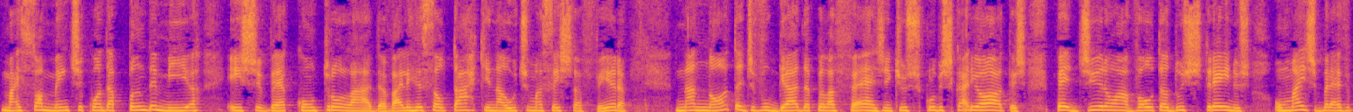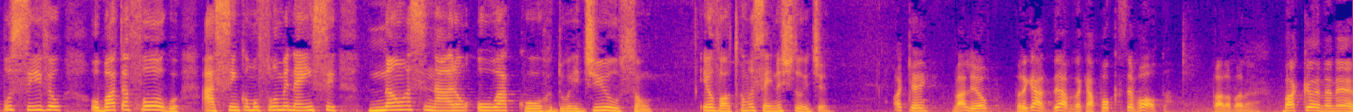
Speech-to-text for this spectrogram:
mas somente quando a pandemia estiver controlada. Vale ressaltar que na última sexta-feira, na nota divulgada pela Fergem, que os clubes cariocas pediram a volta dos treinos o mais breve possível, o Botafogo, assim como o Fluminense, não assinaram o acordo. Edilson, eu volto com você aí no estúdio. Ok, valeu. Obrigado, Débora. Daqui a pouco você volta. Fala, Banana. Bacana, né?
